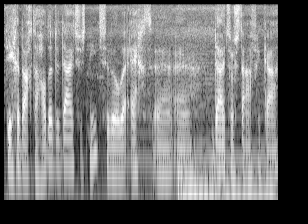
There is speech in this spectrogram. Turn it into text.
Die gedachte hadden de Duitsers niet. Ze wilden echt Duits-Oost-Afrika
